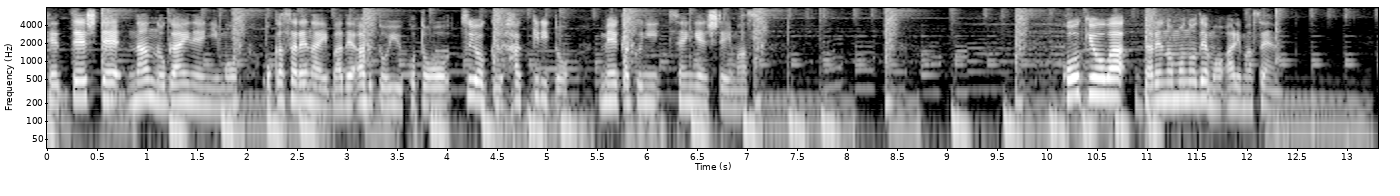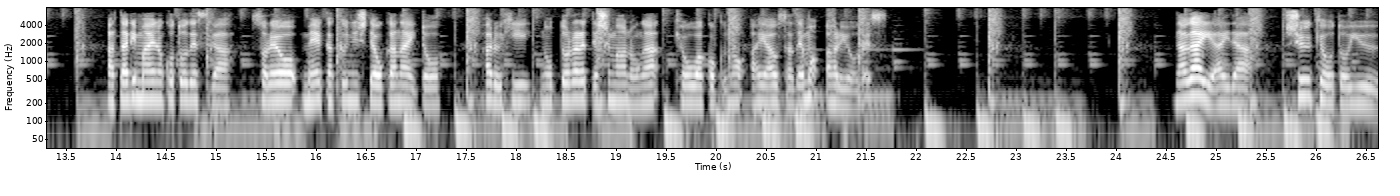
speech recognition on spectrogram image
徹底して何の概念にも侵されない場であるということを強くはっきりと明確に宣言しています。公共は誰のものでもありません。当たり前のことですがそれを明確にしておかないとある日乗っ取られてしまうのが共和国の危うさでもあるようです。長い間宗教という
